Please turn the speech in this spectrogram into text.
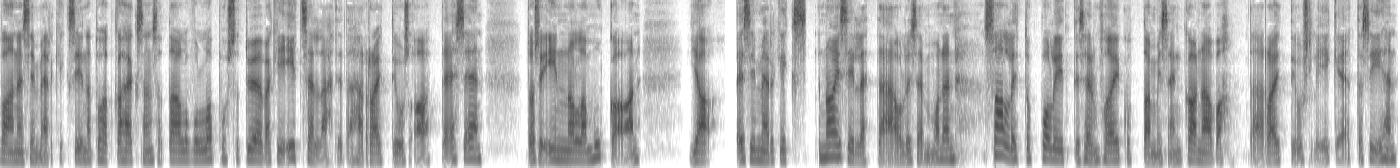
vaan esimerkiksi siinä 1800-luvun lopussa työväki itse lähti tähän raittiusaatteeseen tosi innolla mukaan. Ja esimerkiksi naisille tämä oli semmoinen sallittu poliittisen vaikuttamisen kanava, tämä raittiusliike, että siihen,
